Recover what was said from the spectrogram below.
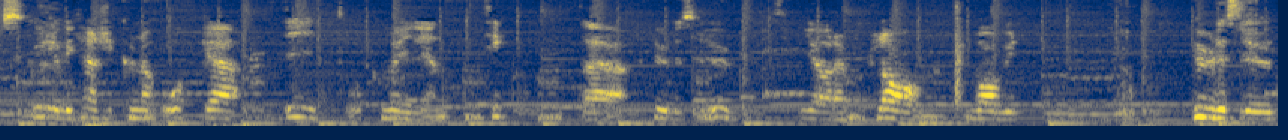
skulle vi kanske kunna åka dit och möjligen titta hur det ser ut, göra en plan, vad vi, hur det ser ut,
